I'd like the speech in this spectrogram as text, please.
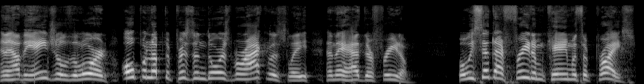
and how the angel of the Lord opened up the prison doors miraculously and they had their freedom. But we said that freedom came with a price.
